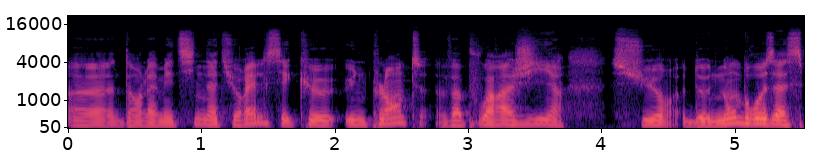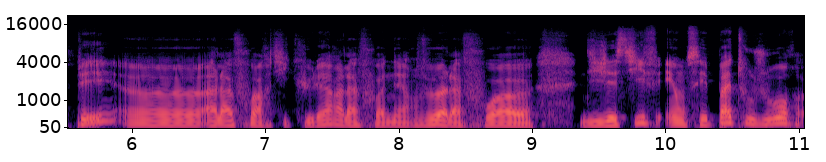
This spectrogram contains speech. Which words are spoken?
euh, dans la médecine naturelle, c'est qu'une plante va pouvoir agir sur de nombreux aspects, euh, à la fois articulaires, à la fois nerveux, à la fois euh, digestifs, et on ne sait pas toujours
